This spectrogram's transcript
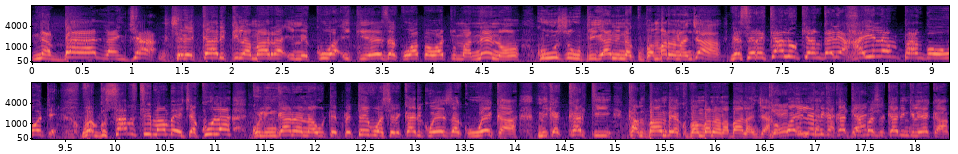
na baa la njaa. Serikali kila mara imekuwa ikiweza kuwapa watu maneno kuhusu upigani na kupambana na njaa, na serikali ukiangalia haina mpango wowote wa kusubsidi mambo ya chakula, kulingana na utepetevu wa serikali kuweza kuweka mikakati kabambe ya kupambana na baa la njaa. Kwa ile mikakati ambayo serikali ingeliweka,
